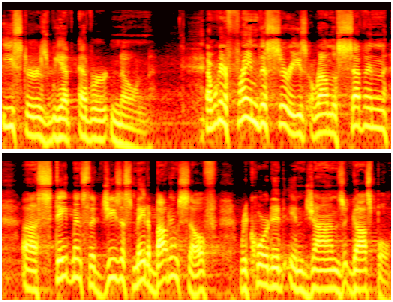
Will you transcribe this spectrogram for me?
Easters we have ever known. And we're going to frame this series around the seven uh, statements that Jesus made about himself recorded in John's gospel.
